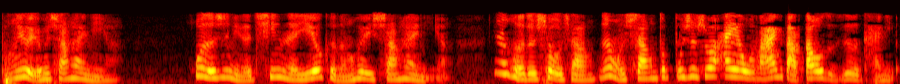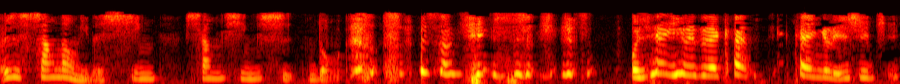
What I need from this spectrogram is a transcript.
朋友也会伤害你啊，或者是你的亲人也有可能会伤害你啊。任何的受伤，那种伤都不是说，哎呀，我拿一把刀子这个砍你，而是伤到你的心，伤心事，你懂吗？伤心事。我现在因为在看看一个连续剧，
